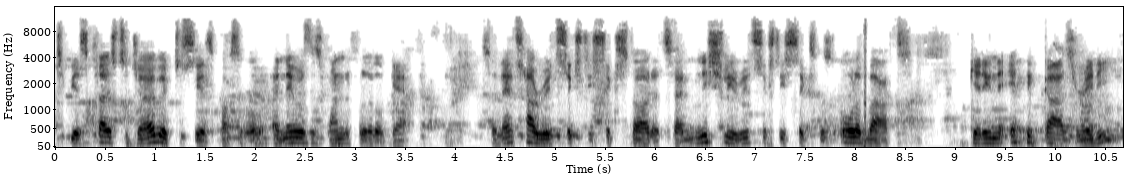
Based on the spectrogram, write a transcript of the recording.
to be as close to Joburg to Sea as possible. And there was this wonderful little gap. So that's how Route 66 started. So initially, Route 66 was all about getting the epic guys ready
